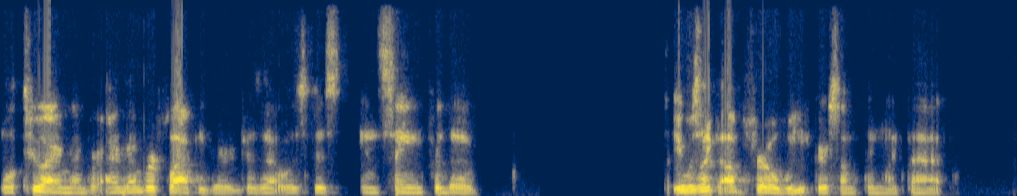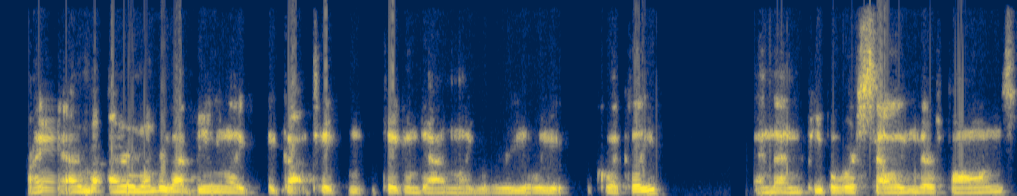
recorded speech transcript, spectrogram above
well, two I remember. I remember Flappy Bird because that was just insane for the. It was like up for a week or something like that, right? I, I remember that being like it got taken taken down like really quickly, and then people were selling their phones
